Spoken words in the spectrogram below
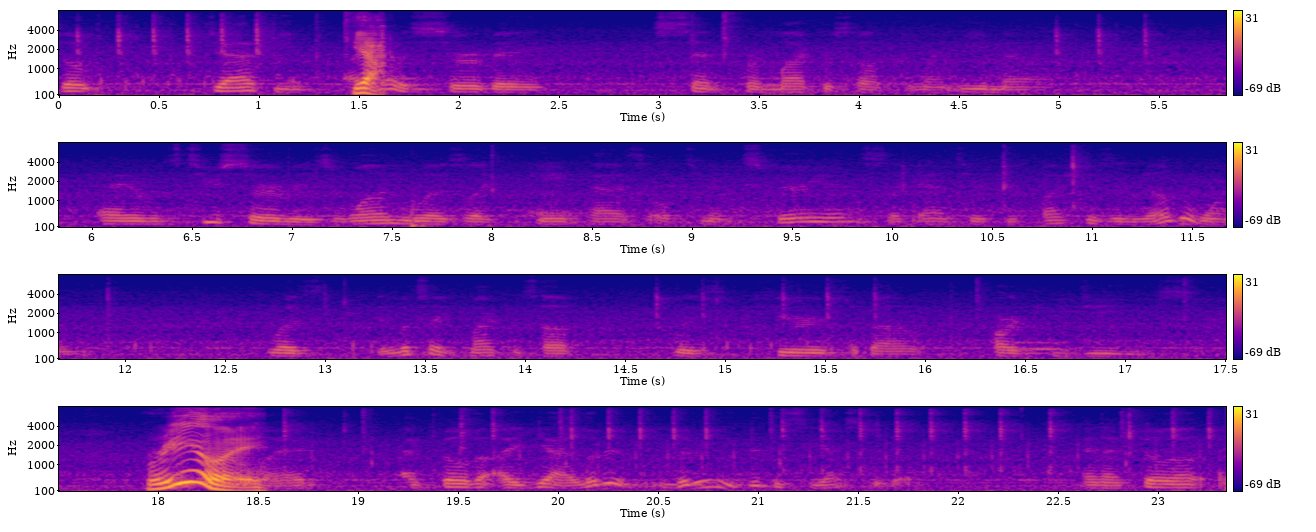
So, Jackie, Yeah. I got a survey sent from Microsoft to my email. And it was two surveys. One was like Game Pass Ultimate Experience, like answer a few questions, and the other one was it looks like Microsoft was curious about RPGs. Really? So I, I filled I yeah, I literally, literally did this yesterday. and I filled out I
